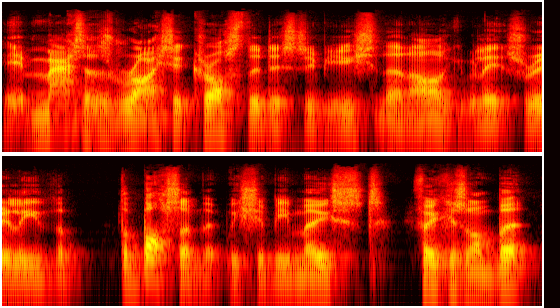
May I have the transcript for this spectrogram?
it matters right across the distribution, and arguably it's really the, the bottom that we should be most focused on. But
